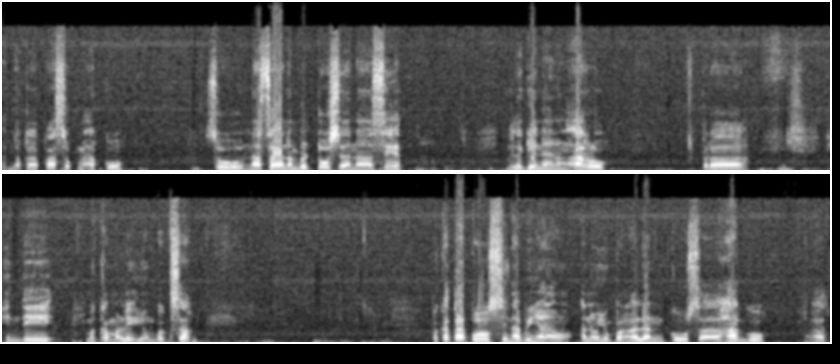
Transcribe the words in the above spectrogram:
at nakapasok na ako. So, nasa number 2 siya na set. Nilagyan na ng arrow para hindi magkamali yung bagsak. Pagkatapos, sinabi niya ano yung pangalan ko sa Hago at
